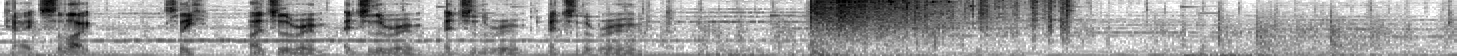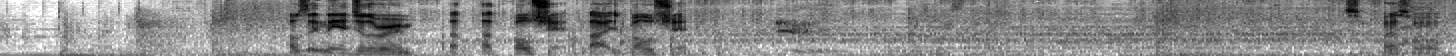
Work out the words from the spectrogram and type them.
Okay, so like, see? Edge of the room, edge of the room, edge of the room, edge of the room. I was in the edge of the room. That, that's bullshit. That is bullshit. So first of all...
